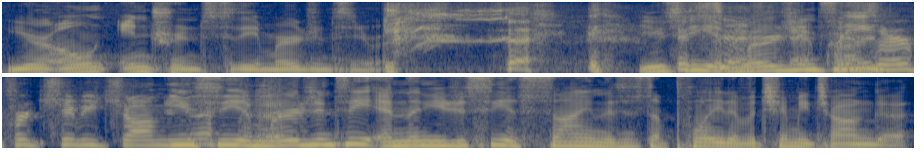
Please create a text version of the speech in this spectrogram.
your own entrance to the emergency room? you see emergency, Reserved for chimichanga. you see emergency, and then you just see a sign that's just a plate of a chimichanga.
